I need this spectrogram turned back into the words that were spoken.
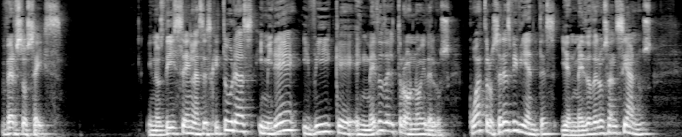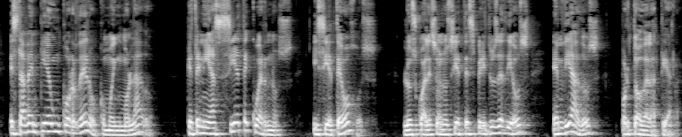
verso 6. Y nos dice en las escrituras, y miré y vi que en medio del trono y de los cuatro seres vivientes y en medio de los ancianos, estaba en pie un cordero como inmolado, que tenía siete cuernos y siete ojos, los cuales son los siete espíritus de Dios enviados por toda la tierra.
